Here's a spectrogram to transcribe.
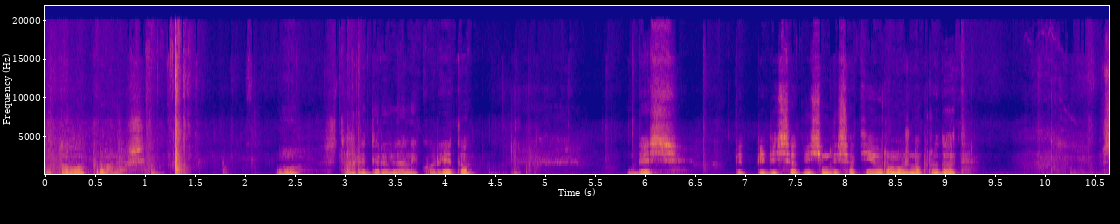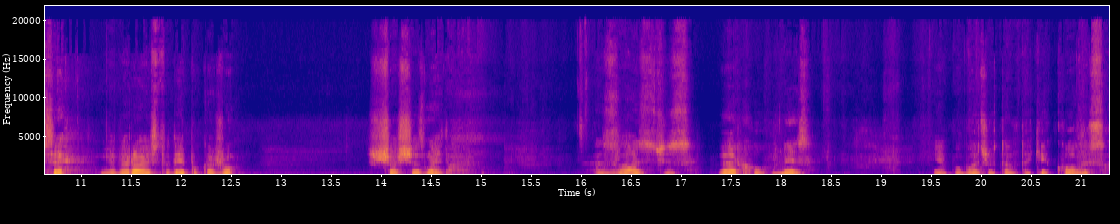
Потолок прогнивший. Ну, старе дерев'яне корито. Десь під 50-80 євро можна продати. Все, вибираюсь туди і покажу, що ще знайду. Злазячи зверху вниз, я побачив там таке колесо.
